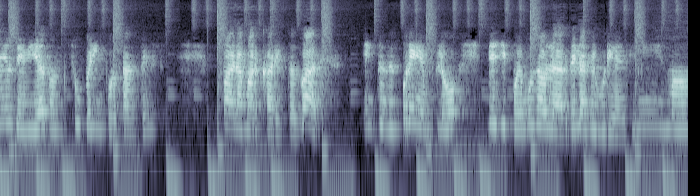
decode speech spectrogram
años de vida son súper importantes para marcar estas bases. Entonces, por ejemplo, de allí podemos hablar de la seguridad en sí misma,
